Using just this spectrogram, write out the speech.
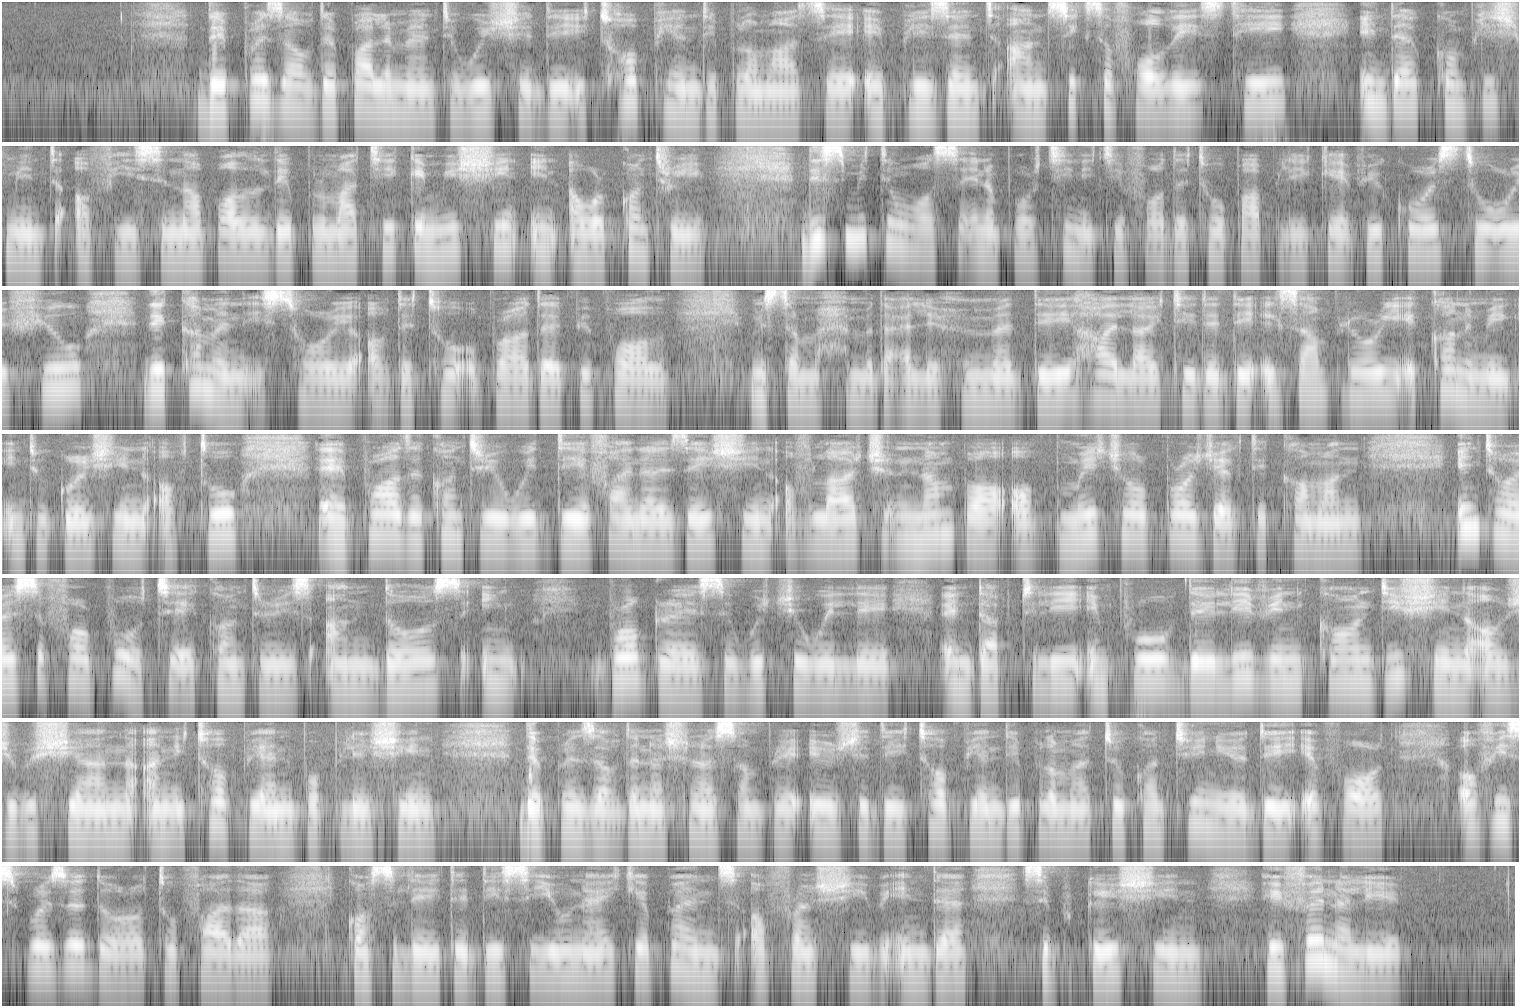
The President of the Parliament wished the Ethiopian diplomats a pleasant and successful stay in the accomplishment of his noble diplomatic mission in our country. This meeting was an opportunity for the two public figures to review the common story of the two brother people. Mr. Mohammed Ali Hamadi highlighted the exemplary economic integration of two uh, brother countries with the finalization of large number of mutual project common interest for both eh, countries and those in progress which will eh, undoubtedly improve the living condition of Djiboutian and Ethiopian population. The President of the National Assembly urged the Ethiopian diplomat to continue the effort of his predecessor to further consolidate these unique bonds of friendship in the reciprocation. He finally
